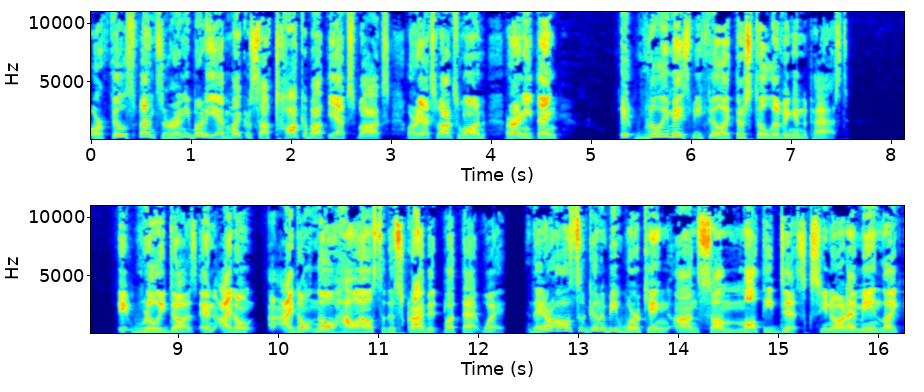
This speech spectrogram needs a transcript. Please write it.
or Phil Spencer or anybody at Microsoft talk about the Xbox or the Xbox One or anything, it really makes me feel like they're still living in the past. It really does. And I don't, I don't know how else to describe it but that way. They are also going to be working on some multi discs, you know what I mean? Like,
